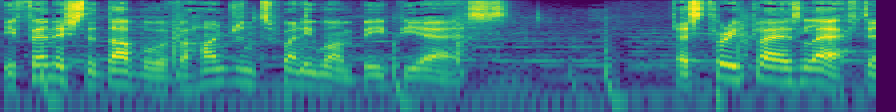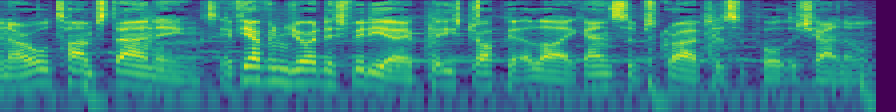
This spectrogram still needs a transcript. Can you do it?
He finished the double with 121 BPS. There's three players left in our all-time standings. If you have enjoyed this video, please drop it a like and subscribe to support the channel.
